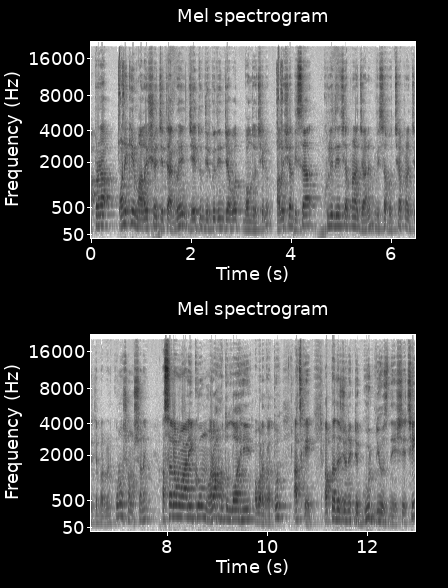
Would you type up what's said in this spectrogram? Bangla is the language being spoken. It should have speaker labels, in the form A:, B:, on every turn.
A: আপনারা অনেকেই মালয়েশিয়া যেতে আগ্রহী, যেহেতু দীর্ঘদিন যাবৎ বন্ধ ছিল। মালয়েশিয়ার ভিসা খুলে দিয়েছে আপনারা জানেন, ভিসা হচ্ছে, আপনারা যেতে পারবেন, কোনো সমস্যা নেই। আসসালামু আলাইকুম ওরহমতুল্লাহি ওবরাকাতু আজকে আপনাদের জন্য একটি গুড নিউজ নিয়ে এসেছি।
